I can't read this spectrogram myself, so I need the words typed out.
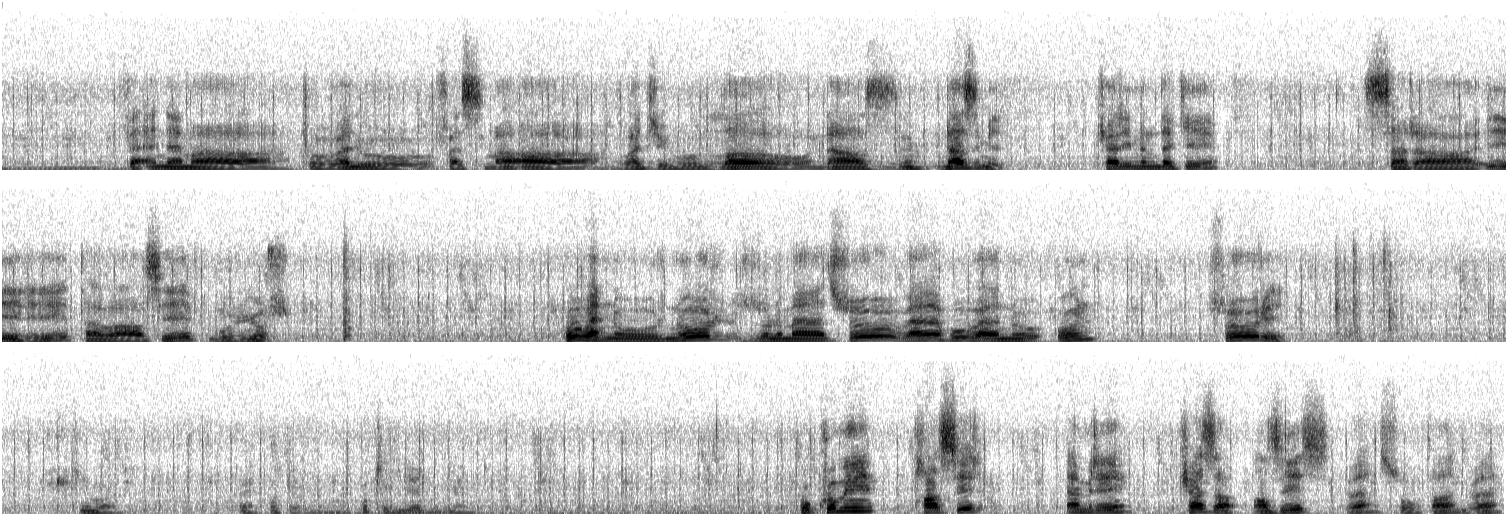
fe enema تُوَلُوا فَاسْمَعَا vecihullah nazım nazmi kerimindeki sarairi tavasif buyuruyor. Huve nur, nur zulmet su ve huve nu'un suri. Kim o? Otur. Otur, yer mi? Hukumi tasir emri keza aziz ve sultan ve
